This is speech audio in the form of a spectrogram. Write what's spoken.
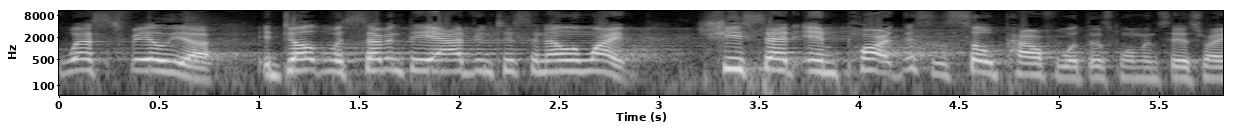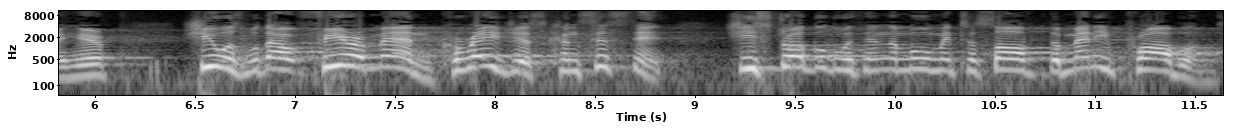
Westphalia. It dealt with Seventh day Adventists and Ellen White. She said, in part, this is so powerful what this woman says right here. She was without fear of men, courageous, consistent. She struggled within the movement to solve the many problems.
